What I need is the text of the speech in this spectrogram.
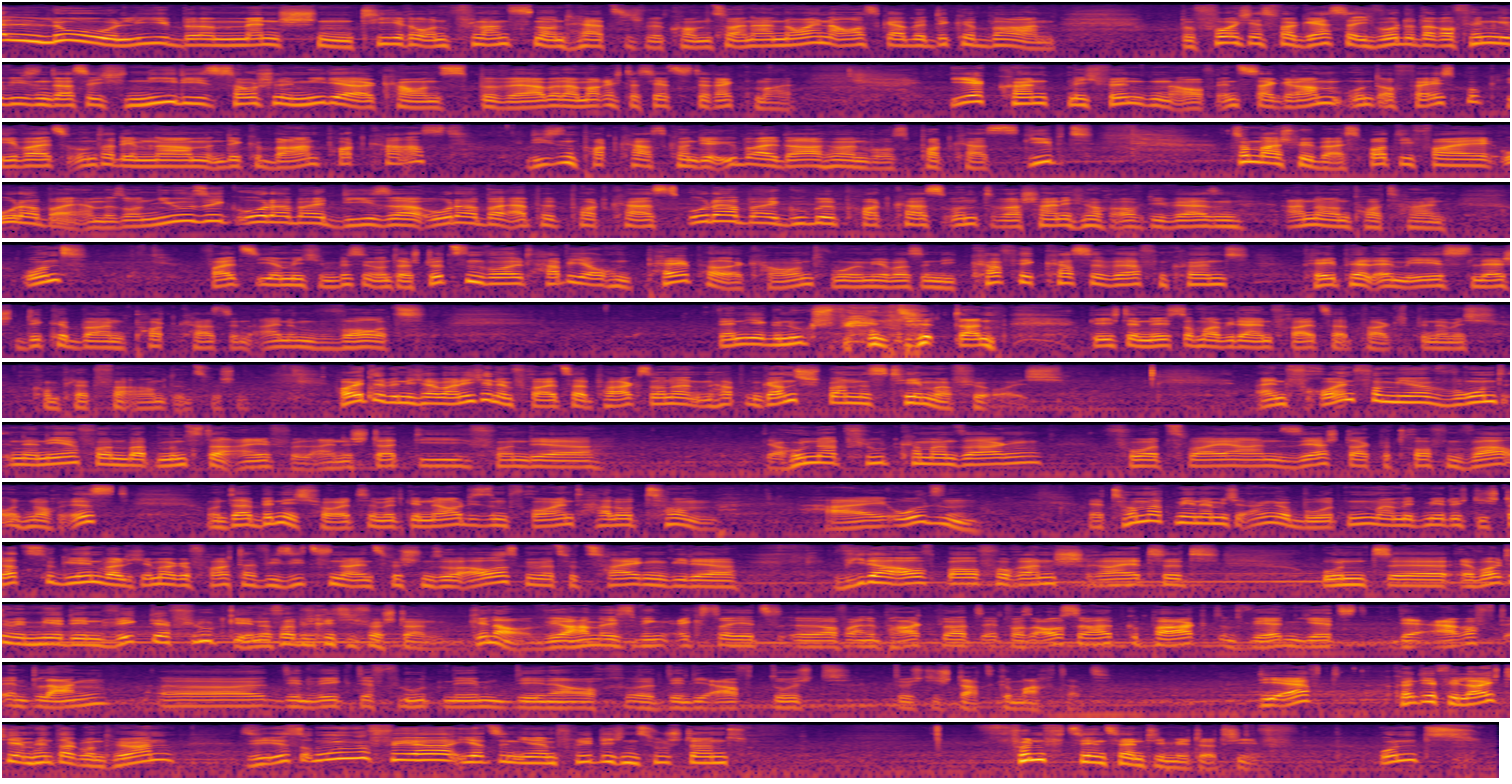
Hallo, liebe Menschen, Tiere und Pflanzen und herzlich willkommen zu einer neuen Ausgabe Dicke Bahn. Bevor ich es vergesse, ich wurde darauf hingewiesen, dass ich nie die Social Media Accounts bewerbe, da mache ich das jetzt direkt mal. Ihr könnt mich finden auf Instagram und auf Facebook, jeweils unter dem Namen Dicke Bahn Podcast. Diesen Podcast könnt ihr überall da hören, wo es Podcasts gibt. Zum Beispiel bei Spotify oder bei Amazon Music oder bei Deezer oder bei Apple Podcasts oder bei Google Podcasts und wahrscheinlich noch auf diversen anderen Portalen. Und falls ihr mich ein bisschen unterstützen wollt, habe ich auch einen PayPal-Account, wo ihr mir was in die Kaffeekasse werfen könnt. PayPal.me slash Podcast in einem Wort. Wenn ihr genug spendet, dann gehe ich demnächst auch mal wieder in den Freizeitpark. Ich bin nämlich komplett verarmt inzwischen. Heute bin ich aber nicht in dem Freizeitpark, sondern habe ein ganz spannendes Thema für euch. Ein Freund von mir wohnt in der Nähe von Bad Münstereifel, eine Stadt, die von der Jahrhundertflut, kann man sagen, vor zwei Jahren sehr stark betroffen war und noch ist. Und da bin ich heute mit genau diesem Freund. Hallo Tom. Hi Olsen. Der Tom hat mir nämlich angeboten, mal mit mir durch die Stadt zu gehen, weil ich immer gefragt habe, wie sieht es denn da inzwischen so aus, mir mal zu zeigen, wie der Wiederaufbau voranschreitet und äh, er wollte mit mir den Weg der Flut gehen, das habe ich richtig verstanden. Genau, wir haben deswegen extra jetzt äh, auf einem Parkplatz etwas außerhalb geparkt und werden jetzt der Erft entlang äh, den Weg der Flut nehmen, den, er auch, äh, den die Erft durch, durch die Stadt gemacht hat. Die Erft könnt ihr vielleicht hier im Hintergrund hören. Sie ist ungefähr jetzt in ihrem friedlichen Zustand 15 cm tief und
